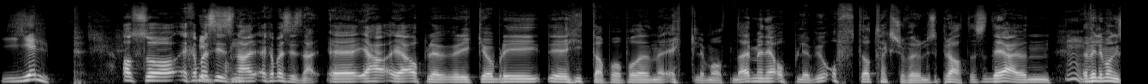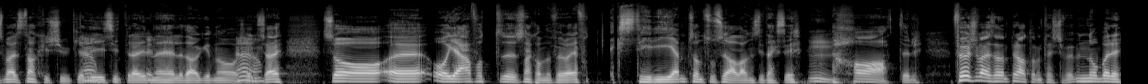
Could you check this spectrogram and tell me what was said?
Hjelp! Altså, jeg kan bare si sånn her, jeg, kan bare si sånn her. Eh, jeg, jeg opplever ikke å bli eh, hitta på på den ekle måten der, men jeg opplever jo ofte at taxisjåfører har lyst til å prate. Så det er jo en Det er veldig mange som er snakkesjuke. Ja. De sitter der inne hele dagen og Ja, ja. seg. Så, eh, og jeg har fått snakka om det før, og jeg har fått ekstremt sånn sosial angst i taxier. Jeg hater Før så var jeg sånn prata med taxisjåfør, men nå bare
